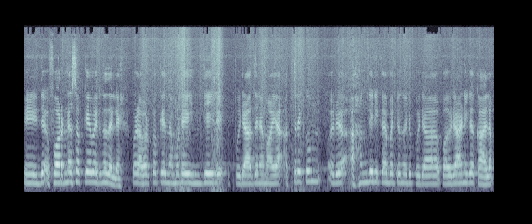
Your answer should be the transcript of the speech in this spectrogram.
ഇത് ഫോറിനേഴ്സൊക്കെ വരുന്നതല്ലേ? അപ്പോൾ അവർക്കൊക്കെ നമ്മുടെ ഇന്ത്യയിൽ പുരാതനമായ അത്രയ്ക്കും ഒരു അഹങ്കരിക്കാൻ പറ്റുന്ന ഒരു പുരാ പൗരാണിക കാലം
